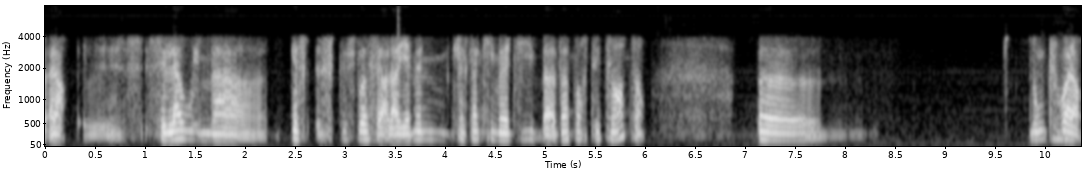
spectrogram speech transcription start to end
alors, euh, c'est là où il m'a. Qu'est-ce ce que je dois faire? Alors, il y a même quelqu'un qui m'a dit bah, va porter plainte. Euh, donc voilà.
